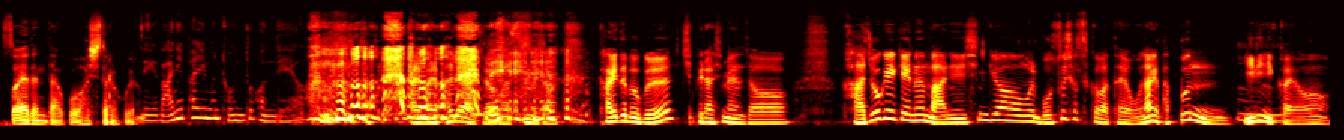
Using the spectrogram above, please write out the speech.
써야 된다고 하시더라고요. 네, 많이 팔리면 돈도 번대요. 잘 많이 팔려야죠. 네. 맞습니다. 가이드북을 집필하시면서 가족에게는 많이 신경을 못 쓰셨을 것 같아요. 워낙에 바쁜 음. 일이니까요.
